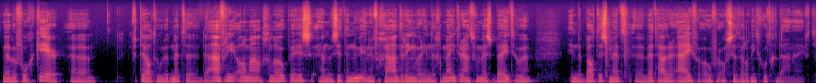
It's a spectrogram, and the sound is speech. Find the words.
We hebben vorige keer verteld hoe het met de, de AVRI allemaal gelopen is. En we zitten nu in een vergadering waarin de gemeenteraad van West-Betuwe in debat is met wethouder Eijven over of ze het wel of niet goed gedaan heeft.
